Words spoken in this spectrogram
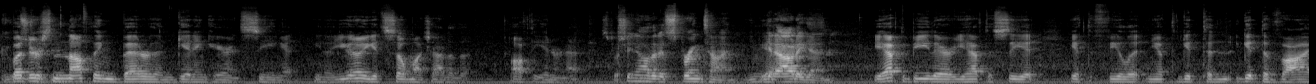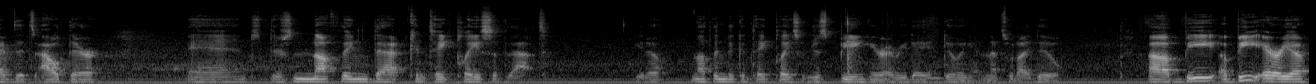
Google But there's nothing better than getting here and seeing it. You know, you know you get so much out of the off the internet. Especially now that it's springtime, you can get out again. You have to be there. You have to see it. You have to feel it, and you have to get to get the vibe that's out there. And there's nothing that can take place of that. You know, nothing that can take place of just being here every day and doing it, and that's what I do. Uh, B a B area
